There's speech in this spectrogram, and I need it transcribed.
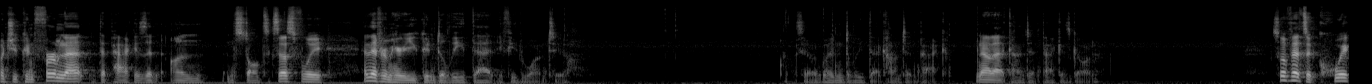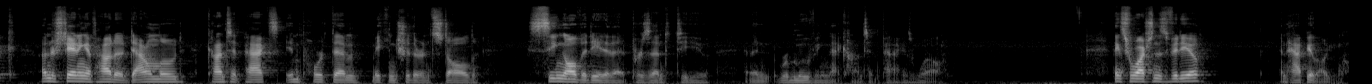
Once you confirm that, the pack is then uninstalled successfully, and then from here you can delete that if you'd want to. So I'll go ahead and delete that content pack. Now that content pack is gone. So if that's a quick understanding of how to download content packs, import them, making sure they're installed, seeing all the data that it presented to you, and then removing that content pack as well. Thanks for watching this video, and happy logging.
